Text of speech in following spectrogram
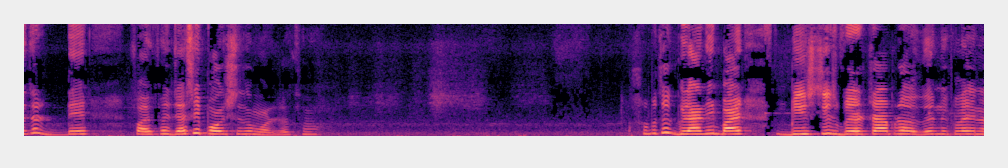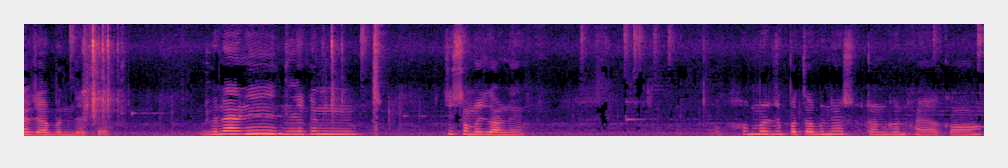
ये तो डे फाइव पे जैसे ही पहुँचते तो मर जाता सुबह तो ग्रैनी बाय बीस तीस बेर ट्रैप रह गए निकला ही ना जाए बंदे से ग्रैनी लेकिन कुछ समझदार नहीं। अब मुझे पता भी नहीं स्टन गन है कहाँ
